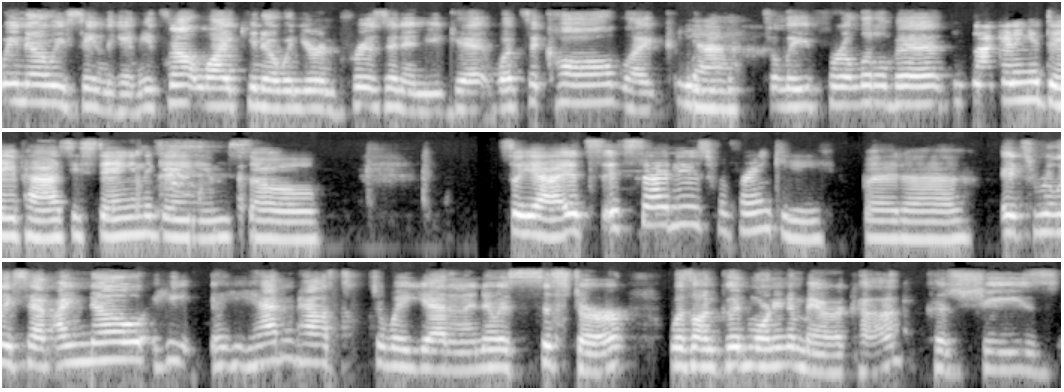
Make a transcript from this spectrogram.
we know he's seen the game. It's not like you know when you're in prison and you get what's it called, like Yeah. to leave for a little bit. He's not getting a day pass. He's staying in the game. So, so yeah, it's it's sad news for Frankie. But uh, It's really sad. I know he he hadn't passed away yet, and I know his sister was on Good Morning America because she's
